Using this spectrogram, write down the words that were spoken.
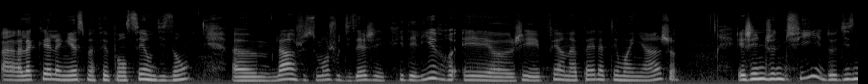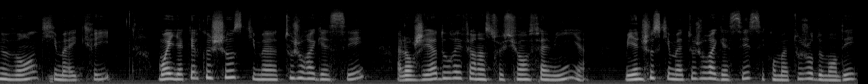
à laquelle Agnès m'a fait penser en disant, euh, là justement, je vous disais, j'ai écrit des livres et euh, j'ai fait un appel à témoignage. Et j'ai une jeune fille de 19 ans qui m'a écrit, moi, il y a quelque chose qui m'a toujours agacée. Alors j'ai adoré faire l'instruction en famille, mais il y a une chose qui m'a toujours agacée, c'est qu'on m'a toujours demandé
